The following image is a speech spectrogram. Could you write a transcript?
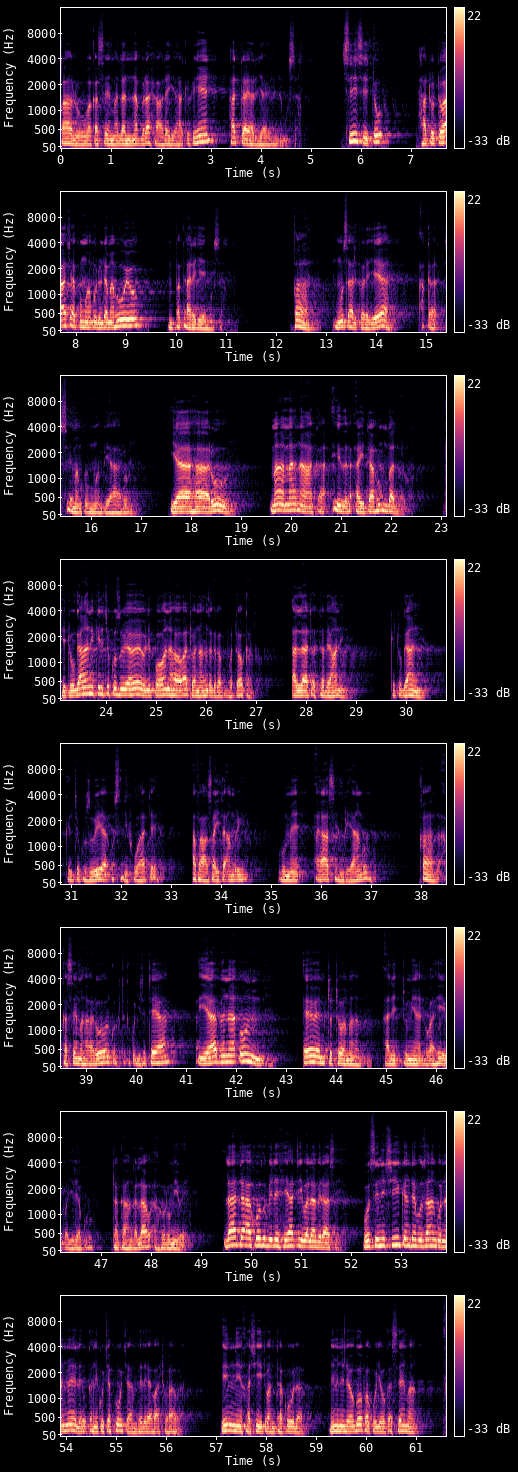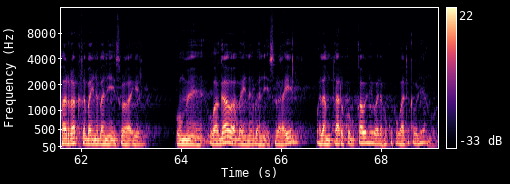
Qalu wakasema lan nabraha alayhi akifin hatta yarja ila Musa. Sisi tu hatutoacha kumwabudu ndama huyu mpaka arejee Musa. Qala Musa aliporejea akasema kumwambia Harun ya Harun ma mana'aka idh ra'aytahum dallu kitu gani kilichokuzuia wewe ulipoona hawa watu wanaanza kutaka kupotoka? Alla tatabiani kitu gani kilichokuzuia usinifuate? Afa asaita amri? Umeasi amri yangu? Qala akasema harun kwa kutaka kujitetea ya ibna um ewe mtoto wa mama alitumia lugha hii kwa ajili ya kutaka angalau ahurumiwe. La taakhudh bilihiyati wala birasi usinishike ndevu zangu na nywele ukanikucha kucha mbele ya watu hawa. Inni khashitu an takula. Mimi niliogopa kuja ukasema farakta baina bani israil. Umewagawa baina bani israil wala mtarku kauli wala hukufuata kauli yangu.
